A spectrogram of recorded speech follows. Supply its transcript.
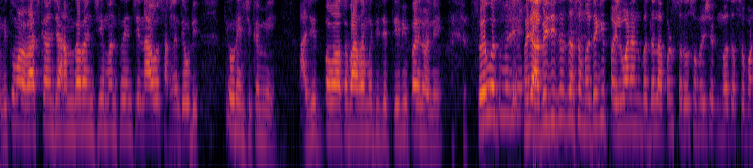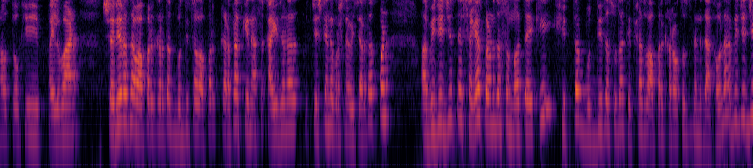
मी तुम्हाला राजकारणाच्या आमदारांची मंत्र्यांची नावं सांगेन तेवढी तेवढ्यांची कमी आहे. अजित पवार आता बारामतीचे ते बी पैलवान सर्वच म्हणजे म्हणजे अभिजितचं जसं मत आहे की पैलवानांबद्दल आपण सर्वसमावेशक मत असं बनवतो की पैलवान शरीराचा वापर करतात बुद्धीचा वापर करतात की नाही असं काही जण चेष्टेने प्रश्न विचारतात. पण अभिजितजीतने सगळ्याच प्रमाणात असं मत आहे की हित बुद्धीचा सुद्धा तितकाच वापर करावा त्यांनी दाखवला. अभिजितजी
